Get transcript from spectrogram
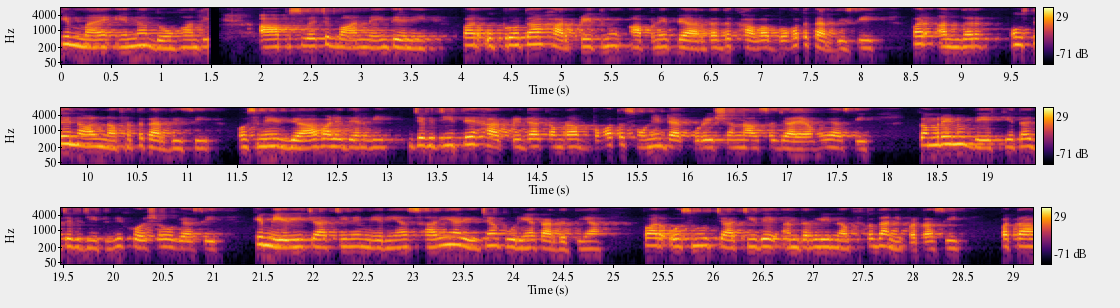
ਕਿ ਮੈਂ ਇਹਨਾਂ ਦੋਹਾਂ ਦੀ ਆਪਸ ਵਿੱਚ ਬਣ ਨਹੀਂ ਦੇਣੀ, ਪਰ ਉੱਪਰੋਂ ਤਾਂ ਹਰਪ੍ਰੀਤ ਨੂੰ ਆਪਣੇ ਪਿਆਰ ਦਾ ਦਿਖਾਵਾ ਬਹੁਤ ਕਰਦੀ ਸੀ, ਪਰ ਅੰਦਰ ਉਸ ਦੇ ਨਾਲ ਨਫ਼ਰਤ ਕਰਦੀ ਸੀ। ਉਸਨੇ ਵਿਆਹ ਵਾਲੇ ਦਿਨ ਵੀ ਜਗਜੀਤ ਤੇ ਹਰਪ੍ਰੀਤ ਦਾ ਕਮਰਾ ਬਹੁਤ ਸੋਹਣੀ ਡੈਕੋਰੇਸ਼ਨ ਨਾਲ ਸਜਾਇਆ ਹੋਇਆ ਸੀ। ਕਮਰੇ ਨੂੰ ਦੇਖ ਕੇ ਤਾਂ ਜਗਜੀਤ ਵੀ ਖੁਸ਼ ਹੋ ਗਿਆ ਸੀ ਕਿ ਮੇਰੀ ਚਾਚੀ ਨੇ ਮੇਰੀਆਂ ਸਾਰੀਆਂ ਰੀਝਾਂ ਪੂਰੀਆਂ ਕਰ ਦਿੱਤੀਆਂ, ਪਰ ਉਸ ਨੂੰ ਚਾਚੀ ਦੇ ਅੰਦਰਲੀ ਨਫ਼ਰਤ ਦਾ ਨਹੀਂ ਪਤਾ ਸੀ। ਪਤਾ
